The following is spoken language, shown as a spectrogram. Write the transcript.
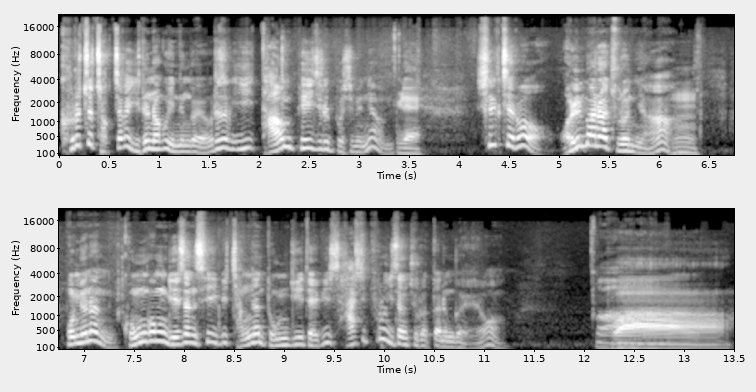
그렇죠. 적자가 일어나고 있는 거예요. 그래서 이 다음 페이지를 보시면요. 예. 실제로 얼마나 줄었냐 음. 보면은 공공 예산 세입이 작년 동기 대비 40% 이상 줄었다는 거예요. 와. 와.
